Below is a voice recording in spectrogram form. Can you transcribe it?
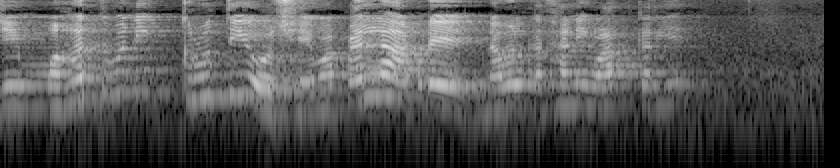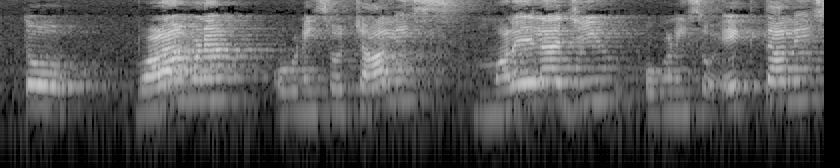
જે મહત્વની કૃતિઓ છે, એમાં પહેલાં આપણે નવલકથાની વાત કરીએ. તો વળામણા ઓગણીસો ચાલીસ મળેલા જીવ ઓગણીસો એકતાલીસ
